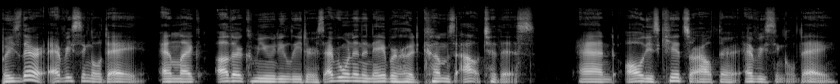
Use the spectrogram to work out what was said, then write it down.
But he's there every single day. And like other community leaders, everyone in the neighborhood comes out to this. And all these kids are out there every single day.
